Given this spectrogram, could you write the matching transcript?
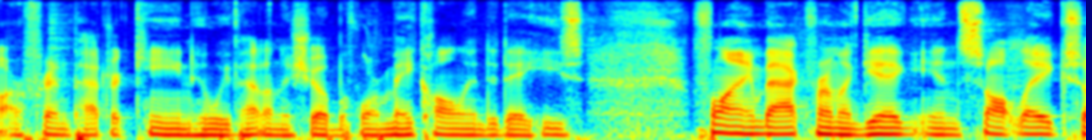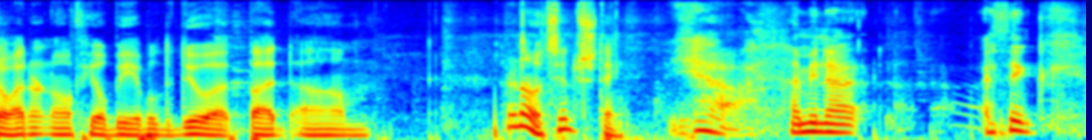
our friend Patrick Keene who we've had on the show before may call in today he's flying back from a gig in Salt Lake so I don't know if he'll be able to do it but um, I don't know. It's interesting. Yeah, I mean, I, I think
